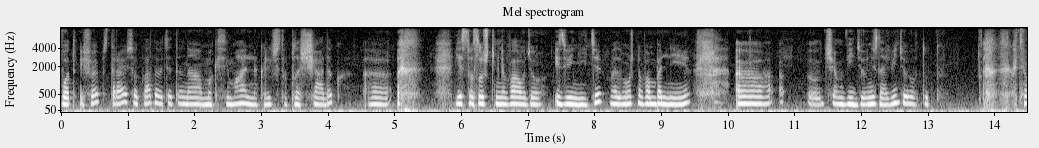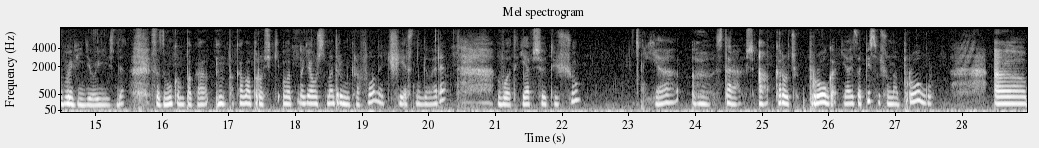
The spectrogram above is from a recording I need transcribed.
Вот, еще я постараюсь выкладывать это на максимальное количество площадок. Э, Если вы слушаете меня в аудио, извините, возможно, вам больнее, э, чем видео. Не знаю, видео тут хотя бы видео есть, да, со звуком пока, пока вопросики. Вот, но я уже смотрю микрофоны, честно говоря. Вот, я все это ищу. Я э, стараюсь. А, короче, прога. Я записываю еще на прогу. Э,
